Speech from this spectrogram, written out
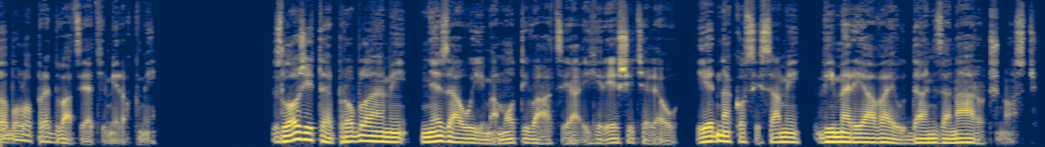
To bolo pred 20 rokmi. Zložité problémy nezaujíma motivácia ich riešiteľov, jednako si sami vymeriavajú daň za náročnosť.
